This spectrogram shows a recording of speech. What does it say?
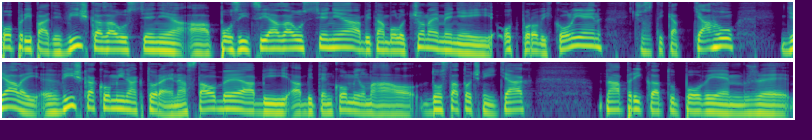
po prípade výška zaústenia a pozícia zaústenia, aby tam bolo čo najmenej odporových kolien, čo sa týka ťahu, Ďalej, výška komína, ktorá je na stavbe, aby, aby ten komín mal dostatočný ťah. Napríklad tu poviem, že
